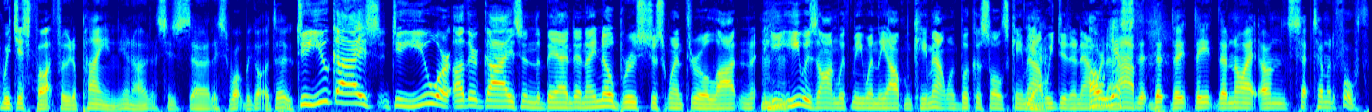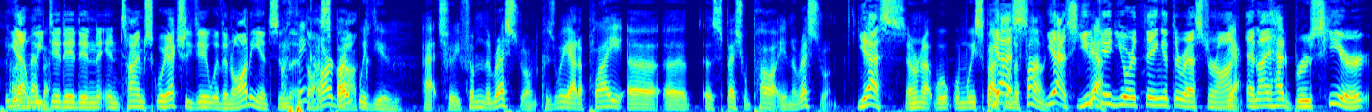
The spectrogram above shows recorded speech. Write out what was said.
we just fight through the pain. You know, this is uh, this is what we got to do. Do you guys, do you or other guys in the band, and I know Bruce just went through a lot, and he, he was on with me when the album came out, when Book of Souls came out. We did an hour oh and a yes, half. the, the, the the night on September the fourth. yeah, we did it in, in Times Square. We actually did it with an audience in I the, think the I Hard spoke Rock. with you actually from the restaurant because we had a play uh, a, a special party in the restaurant. yes. I when we spoke yes, on the phone. yes, you Yeah. did your thing at the restaurant, Yeah. and I had Bruce here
